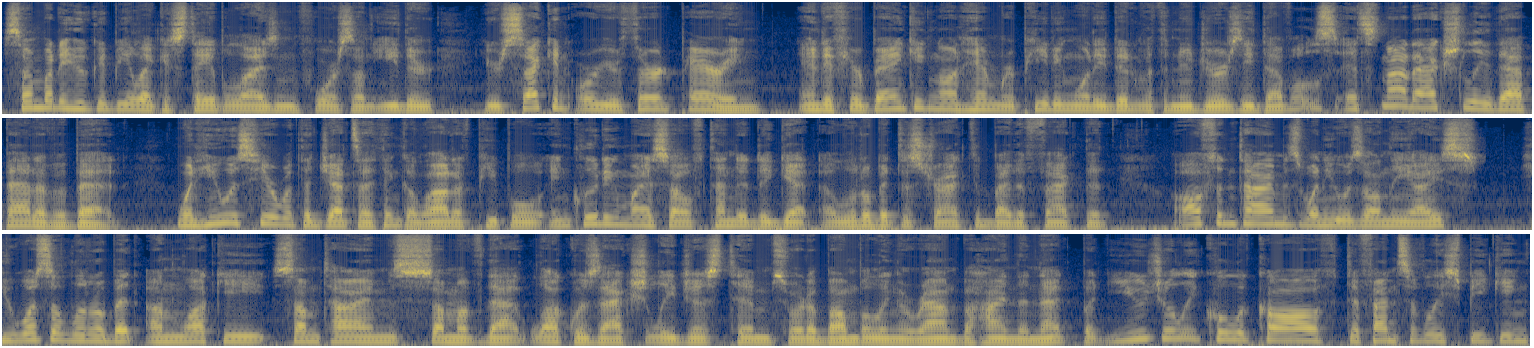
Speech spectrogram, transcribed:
somebody who could be like a stabilizing force on either your second or your third pairing. And if you're banking on him repeating what he did with the New Jersey Devils, it's not actually that bad of a bet. When he was here with the Jets, I think a lot of people, including myself, tended to get a little bit distracted by the fact that oftentimes when he was on the ice, he was a little bit unlucky. Sometimes some of that luck was actually just him sort of bumbling around behind the net, but usually Kulikov, defensively speaking,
